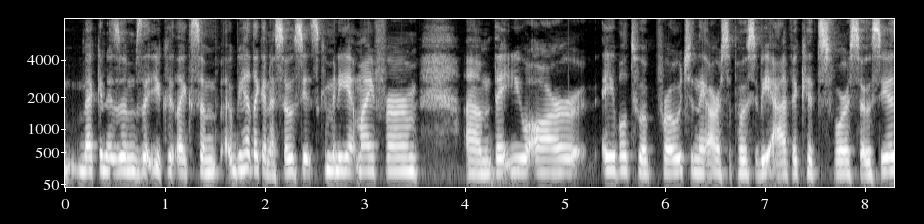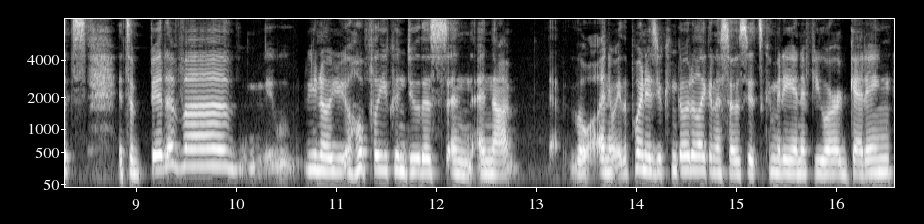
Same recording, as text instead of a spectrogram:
mechanisms that you could like some we had like an associates committee at my firm um, that you are able to approach and they are supposed to be advocates for associates. It's a bit of a you know you hopefully you can do this and and not well, anyway, the point is you can go to like an associates committee, and if you are getting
